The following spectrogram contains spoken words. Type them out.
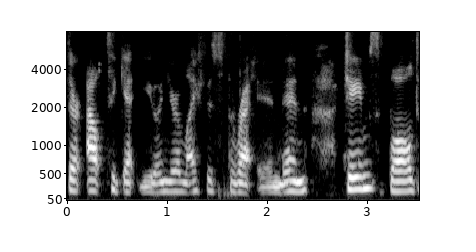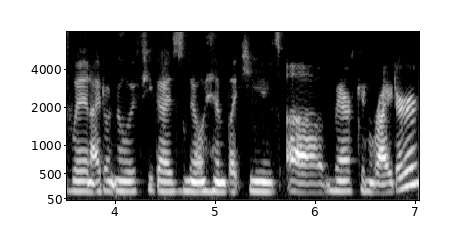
they're out to get you and your life is threatened. And james baldwin i don't know if you guys know him but he's a american writer.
